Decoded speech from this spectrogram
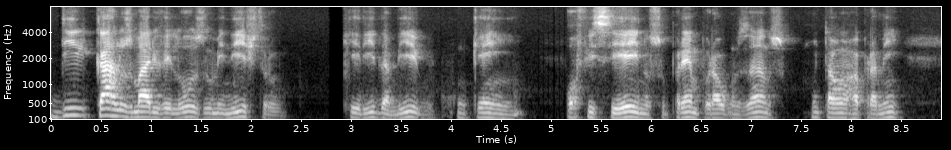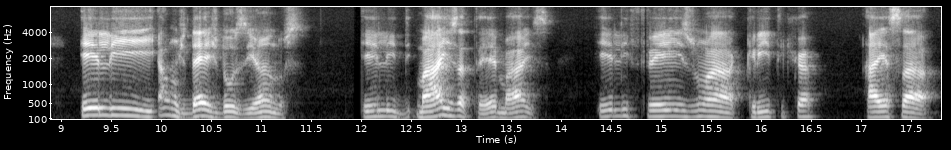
de Carlos Mário Veloso, o ministro, querido amigo, com quem oficiei no Supremo por alguns anos, muita honra para mim. Ele, há uns 10, 12 anos, ele mais até mais, ele fez uma crítica a essa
